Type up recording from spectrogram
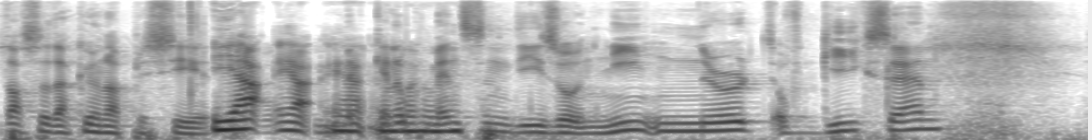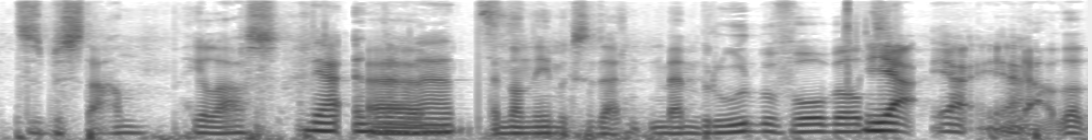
dat ze dat kunnen appreciëren. Ja, ja, ja, Ik ken ook mensen die zo niet nerd of geek zijn. Het is bestaan. helaas. Ja, inderdaad. Ehm, en dan neem ik ze daar. Mijn broer bijvoorbeeld. ja, ja, ja. Ja, dat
